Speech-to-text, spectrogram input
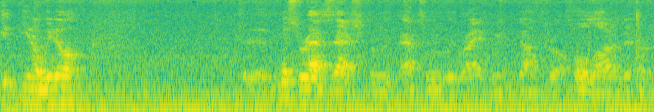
you, you know, we don't, uh, Mr. Rast is absolutely, absolutely right. We've gone through a whole lot of different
